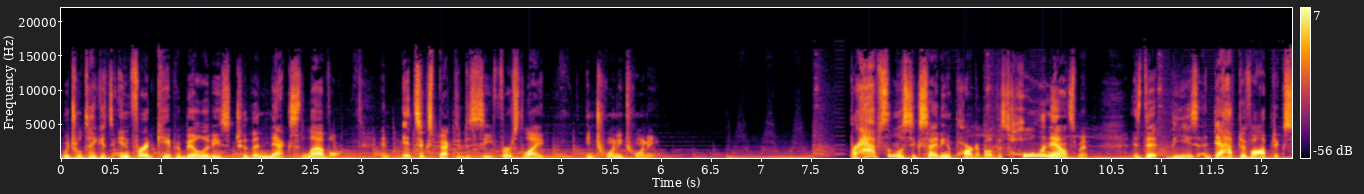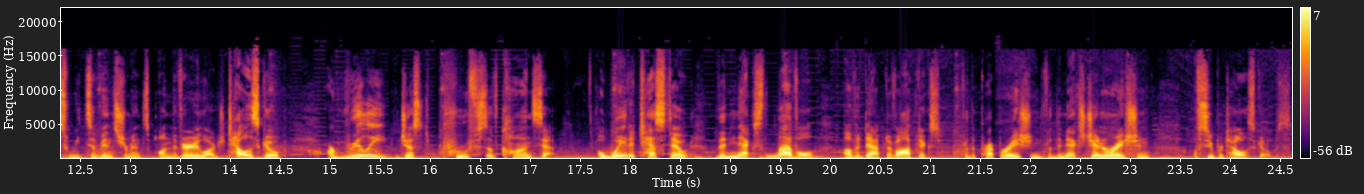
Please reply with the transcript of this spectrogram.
which will take its infrared capabilities to the next level, and it's expected to see first light in 2020. Perhaps the most exciting part about this whole announcement is that these adaptive optics suites of instruments on the Very Large Telescope are really just proofs of concept, a way to test out the next level of adaptive optics for the preparation for the next generation of super telescopes.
